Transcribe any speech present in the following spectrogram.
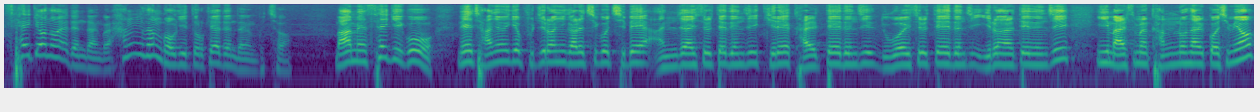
새겨 넣어야 된다는 거예요. 항상 거기 있도록 해야 된다는 거죠. 마음에 새기고 내 자녀에게 부지런히 가르치고 집에 앉아 있을 때든지 길에 갈 때든지 누워 있을 때든지 일어날 때든지 이 말씀을 강론할 것이며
